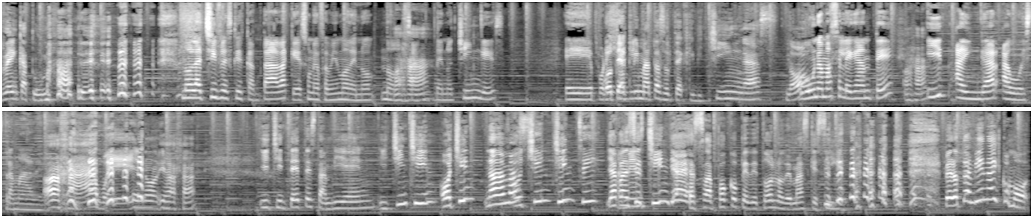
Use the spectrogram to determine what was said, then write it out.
Renca tu madre. No la chifles que es cantada, que es un eufemismo de no, no, o sea, Ajá. de no chingues. Eh, por o te aclimatas o te aclichingas, ¿no? o una más elegante, Ajá. id a ingar a vuestra madre. Ajá, bueno, y ajá. Y chintetes también. Y chin chin. O chin, nada más. O chin, Chin. sí. Ya cuando dices chin, ya es apócope de todo lo demás que sigue. Pero también hay como,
